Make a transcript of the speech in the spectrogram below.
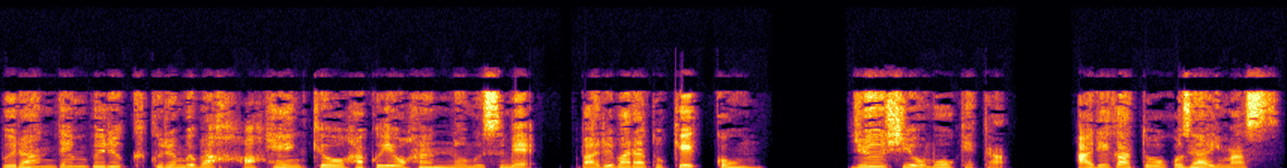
ブランデンブルク・クルムバッハ辺境伯ヨハンの娘、バルバラと結婚。重視を設けた。ありがとうございます。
